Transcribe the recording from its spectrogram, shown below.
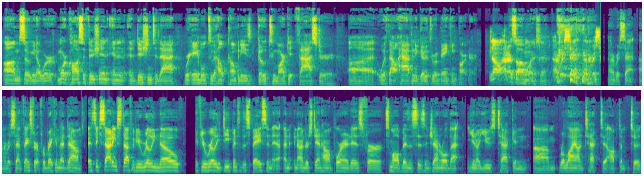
Um, so, you know, we're more cost efficient. And in addition to that, we're able to help companies go to market faster uh, without having to go through a banking partner. No, 100. that's all I want to say. 100%. 100%. 100%. 100%. Thanks for, for breaking that down. It's exciting stuff if you really know if you're really deep into the space and, and, and understand how important it is for small businesses in general that you know use tech and um, rely on tech to optim to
